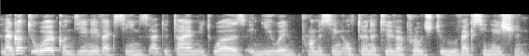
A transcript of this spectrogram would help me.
And I got to work on DNA vaccines. At the time, it was a new and promising alternative approach to vaccination.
